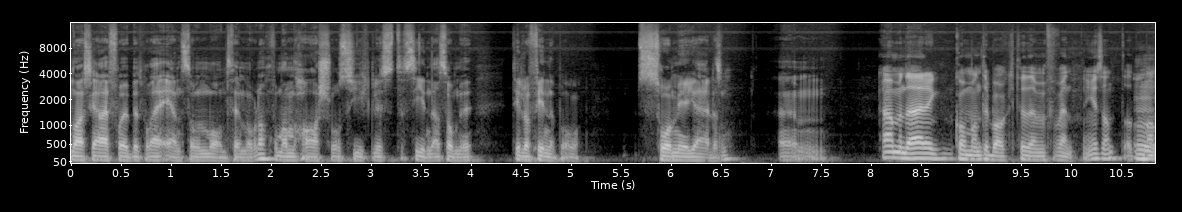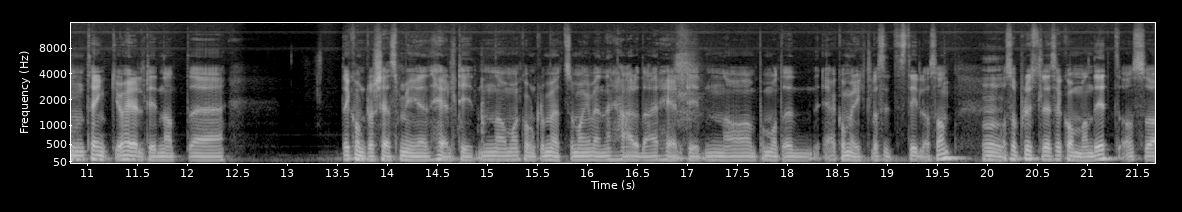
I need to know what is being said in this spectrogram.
Nå skal jeg være forberedt på å være ensom en måned fremover, da, for man har så sykt lyst, siden det er sommer, til å finne på så mye greier, liksom. Um, Ja, men der kommer man tilbake til det med forventninger. sant? At Mm. man tenker jo hele tiden at eh, det kommer til å skje så mye hele tiden, og man kommer til å møte så mange venner her og der hele tiden, og på en måte Jeg kommer ikke til å sitte stille og sånn. Mm. Og så plutselig så kommer man dit, og så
